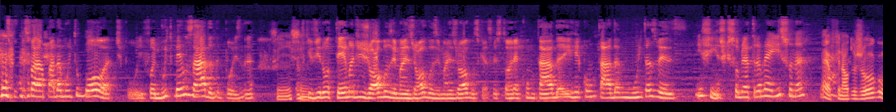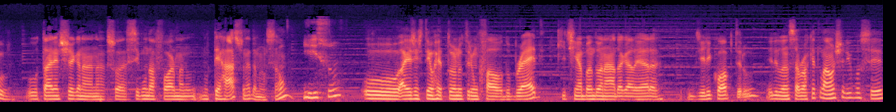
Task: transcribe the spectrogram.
Desculpa, esfarrapada muito boa. Tipo, e foi muito bem usada depois, né? Sim, Tanto sim. que virou tema de jogos e mais jogos e mais jogos, que essa história é contada e recontada muitas vezes. Enfim, acho que sobre a trama é isso, né? É, o final do jogo, o Tyrant chega na, na sua segunda forma no, no terraço, né, da mansão. Isso. O, aí a gente tem o retorno triunfal do Brad, que tinha abandonado a galera de helicóptero. Ele lança Rocket Launcher e você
